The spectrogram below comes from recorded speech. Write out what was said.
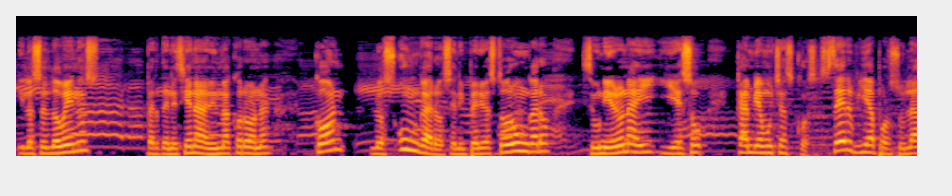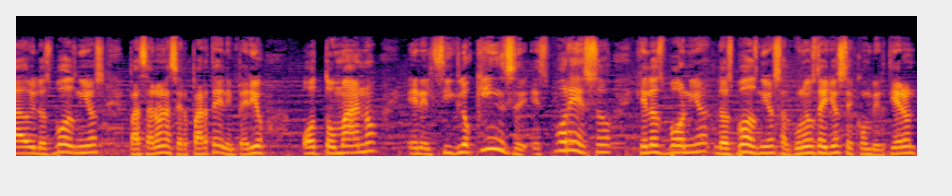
y los eslovenos pertenecían a la misma corona con los húngaros, el imperio austrohúngaro, se unieron ahí y eso cambia muchas cosas. Serbia, por su lado, y los bosnios pasaron a ser parte del imperio otomano en el siglo XV. Es por eso que los bosnios, los bosnios, algunos de ellos se convirtieron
